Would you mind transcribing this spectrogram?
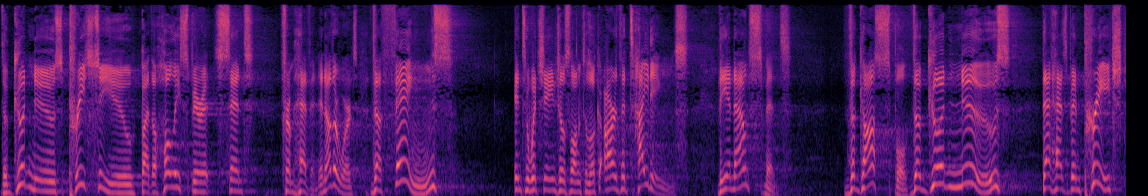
The good news preached to you by the Holy Spirit sent from heaven. In other words, the things into which angels long to look are the tidings the announcement, the gospel, the good news that has been preached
